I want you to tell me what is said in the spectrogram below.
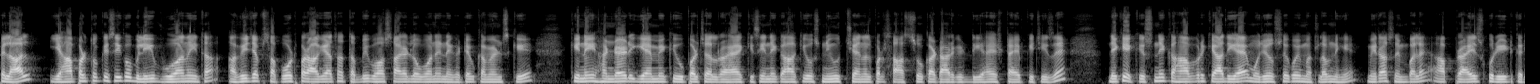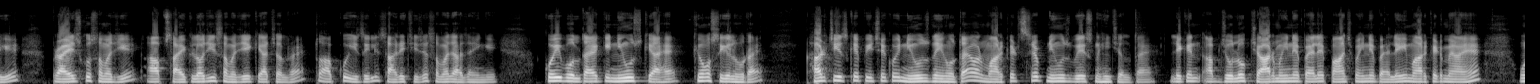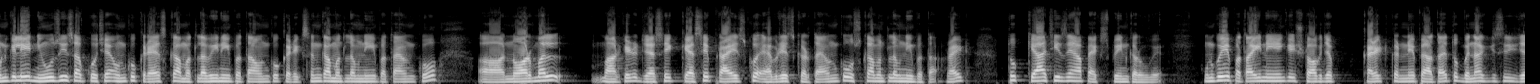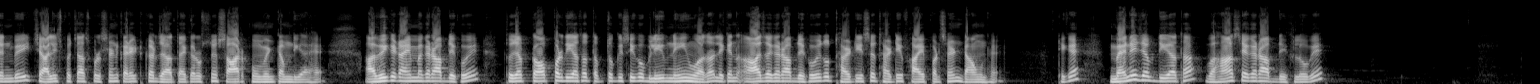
फ़िलहाल, यहाँ पर तो किसी को बिलीव हुआ नहीं था। अभी जब सपोर्ट पर आ गया था, तब भी बहुत सारे लोगों ने नेगेटिव कमेंट्स किए कि नहीं हंड्रेड ई के ऊपर चल रहा है। किसी ने कहा कि उस न्यूज़ चैनल पर 700 का टारगेट दिया है इस टाइप की चीज़ें। देखिए, किसने कहाँ पर क्या दिया है, मुझे उससे कोई मतलब नहीं है। मेरा सिंपल है, आप प्राइस को रीड करिए प्राइस को समझिए, आप साइकोलॉजी समझिए क्या चल रहा है तो आपको ईजिली सारी चीज़ें समझ आ जाएँगी। कोई बोलता है कि न्यूज़ क्या है, क्यों सेल हो रहा है? हर चीज़ के पीछे कोई न्यूज़ नहीं होता है और मार्केट सिर्फ़ न्यूज़ बेस्ड नहीं चलता है। लेकिन अब जो लोग चार महीने पहले, पाँच महीने पहले ही मार्केट में आए हैं, उनके लिए न्यूज़ ही सब कुछ है। उनको क्रैश का मतलब ही नहीं पता, उनको करेक्शन का मतलब नहीं पता है। उनको नॉर्मल मार्केट जैसे कैसे प्राइस को एवरेज करता है, उनको उसका मतलब नहीं पता राइट तो क्या चीज़ें आप एक्सप्लेन करोगे? उनको ये पता ही नहीं है कि स्टॉक जब करेक्ट करने पे आता है तो बिना किसी रीजन चालीस पचास परसेंट करेक्ट कर जाता है, अगर उसने शार्प मोमेंटम दिया है। अभी के टाइम में अगर आप देखोगे तो जब टॉप पर दिया था, तब तो किसी को बिलीव नहीं हुआ था, लेकिन आज अगर आप देखोगे तो थर्टी से थर्टी फाइव परसेंट डाउन है। ठीक है? मैंने जब दिया था, वहाँ से अगर आप देख लोगे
